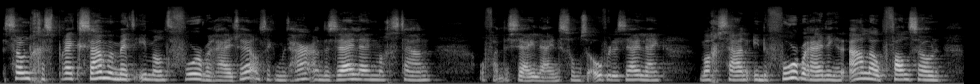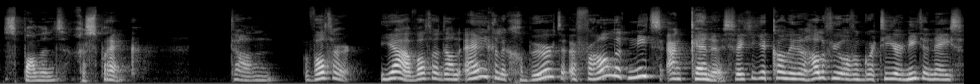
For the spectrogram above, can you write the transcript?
zo'n gesprek samen met iemand voorbereidt, hè, als ik met haar aan de zijlijn mag staan, of aan de zijlijn, soms over de zijlijn mag staan in de voorbereiding en aanloop van zo'n spannend gesprek, dan wat er, ja, wat er dan eigenlijk gebeurt, er verandert niets aan kennis. Weet je, je kan in een half uur of een kwartier niet ineens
